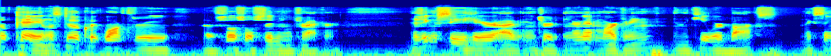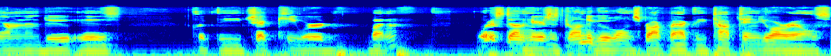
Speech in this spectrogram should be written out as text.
Okay, let's do a quick walkthrough of Social Signal Tracker. As you can see here, I've entered Internet Marketing in the keyword box. Next thing I'm going to do is click the Check Keyword button. What it's done here is it's gone to Google and brought back the top 10 URLs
